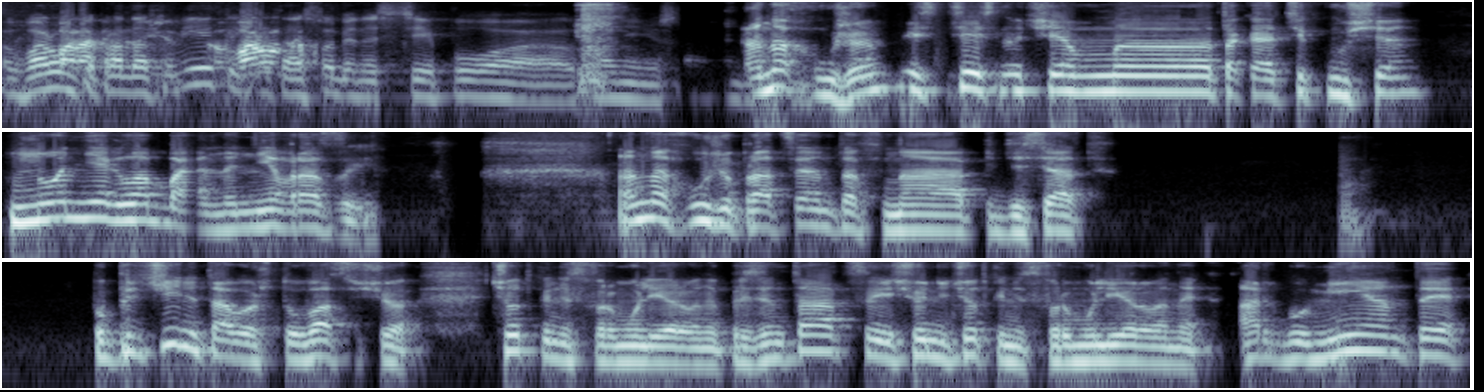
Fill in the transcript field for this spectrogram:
Воронка продаж имеет какие-то особенности по сравнению с... Она хуже, естественно, чем э, такая текущая, но не глобально, не в разы. Она хуже процентов на 50. По причине того, что у вас еще четко не сформулированы презентации, еще не четко не сформулированы аргументы,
